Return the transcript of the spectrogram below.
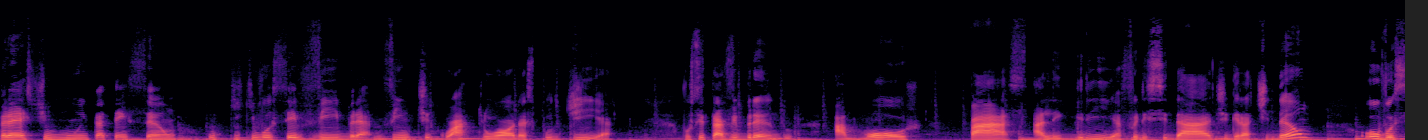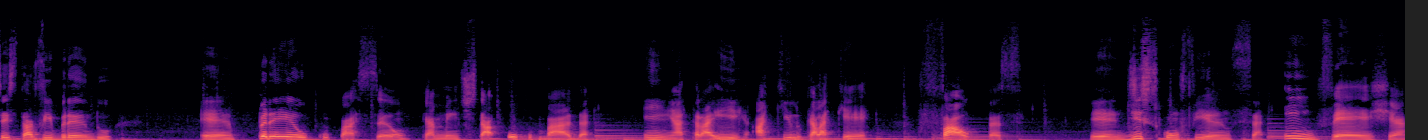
preste muita atenção o que, que você vibra 24 horas por dia. Você está vibrando amor, paz, alegria, felicidade, gratidão? ou você está vibrando é, preocupação, que a mente está ocupada em atrair aquilo que ela quer, faltas, é, desconfiança, inveja,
